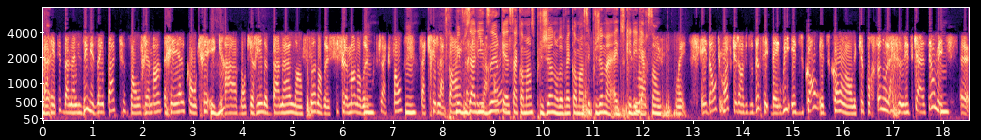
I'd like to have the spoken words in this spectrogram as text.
arrêtez de banaliser. Les impacts sont vraiment réels, concrets et mm-hmm. graves. Donc il y a rien de banal dans ça, dans un sifflement, dans un mm. coup de klaxon. Mm. Ça crée de la peur. Mais vous alliez dire que ça commence plus jeune. On devrait commencer plus jeune à éduquer les garçons. Oui. Et donc donc, moi, ce que j'ai envie de vous dire, c'est, ben oui, éduquons, éduquons, on n'est que pour ça, nous, l'éducation, mais mm. euh,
